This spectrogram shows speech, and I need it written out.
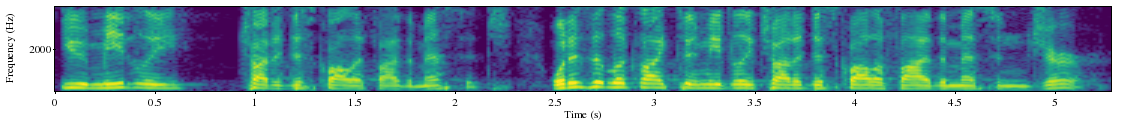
You immediately try to disqualify the message. What does it look like to immediately try to disqualify the messenger?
